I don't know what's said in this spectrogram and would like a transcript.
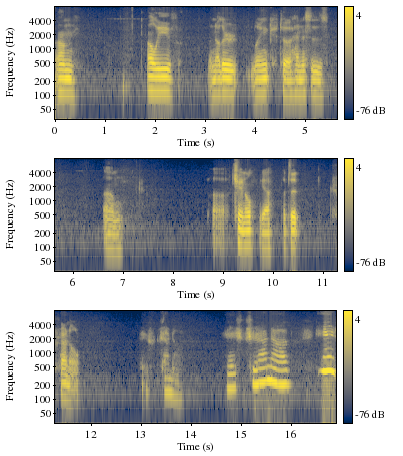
Um, I'll leave another link to Hennis's um, uh, channel. Yeah, that's it. Channel. His channel. His channel. His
